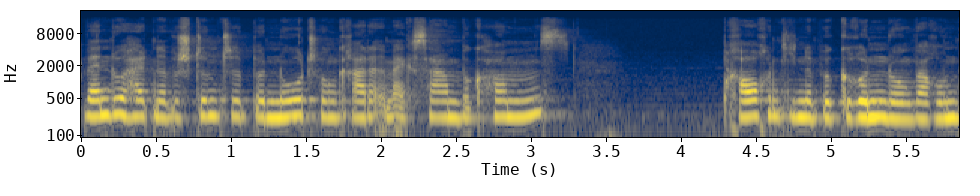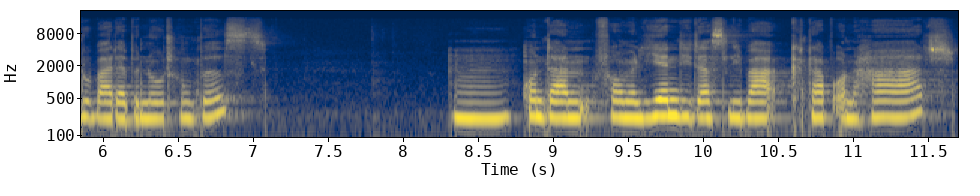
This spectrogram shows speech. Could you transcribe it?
wenn du halt eine bestimmte Benotung gerade im Examen bekommst, brauchen die eine Begründung, warum du bei der Benotung bist. Und dann formulieren die das lieber knapp und hart,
